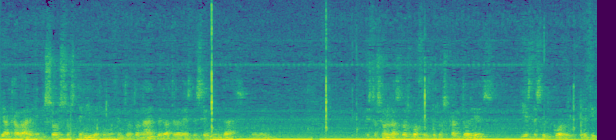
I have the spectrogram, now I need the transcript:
y acabar en sol sostenido como centro tonal, pero a través de segundas. Estas son las dos voces de los cantores y este es el coro. Es decir,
